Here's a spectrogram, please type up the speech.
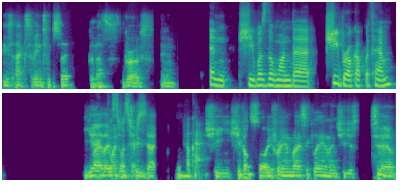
these acts of intimacy. But that's gross. Yeah, And she was the one that she broke up with him. yeah Or they went on was her two s- days. Okay. She she felt sorry for him basically, and then she just um,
